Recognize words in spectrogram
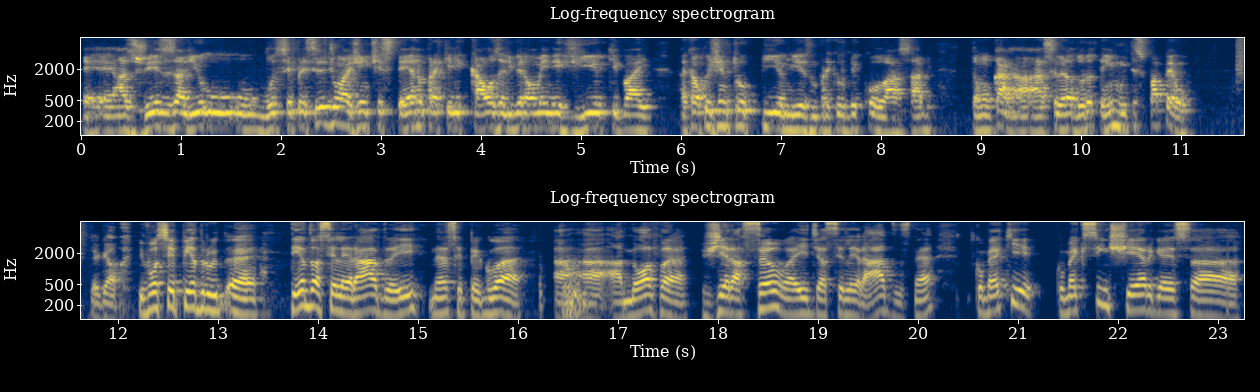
É, às vezes ali o, o, você precisa de um agente externo para aquele caos ali virar uma energia que vai, aquela coisa de entropia mesmo, para aquilo decolar, sabe? Então, cara, a aceleradora tem muito esse papel. Legal. E você, Pedro, é, tendo acelerado aí, né? Você pegou a, a, a, nova geração aí de acelerados, né? Como é que, como é que se enxerga essa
